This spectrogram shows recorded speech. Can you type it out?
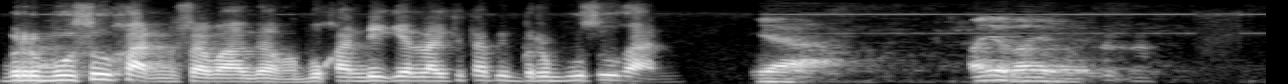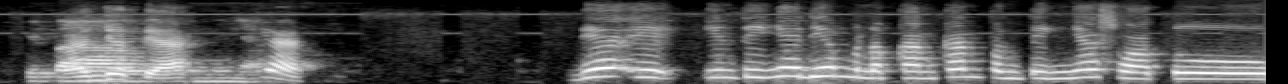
bermusuhan sama agama. Bukan dingin lagi, tapi bermusuhan. Ya lanjut lanjut kita Lanjut ya. ininya. Iya. Dia intinya dia menekankan pentingnya suatu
